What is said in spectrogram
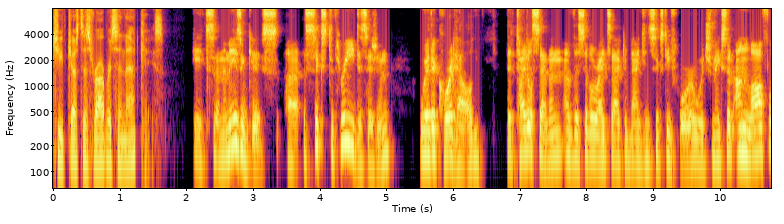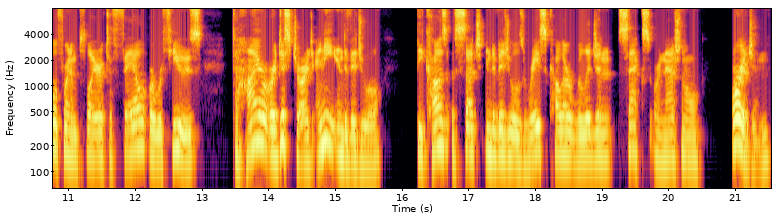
Chief Justice Roberts in that case. It's an amazing case, uh, a six to three decision where the court held that Title VII of the Civil Rights Act of 1964, which makes it unlawful for an employer to fail or refuse to hire or discharge any individual because of such individual's race, color, religion, sex, or national origin,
